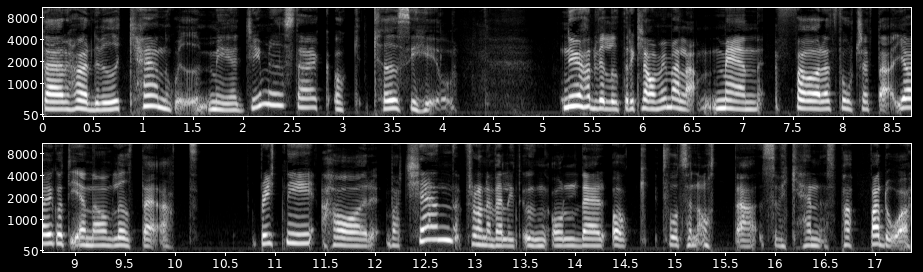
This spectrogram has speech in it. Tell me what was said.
Där hörde vi Can We med Jimmy Stack och Casey Hill. Nu hade vi lite reklam emellan, men för att fortsätta. Jag har gått igenom lite att Britney har varit känd från en väldigt ung ålder och 2008 så fick hennes pappa då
